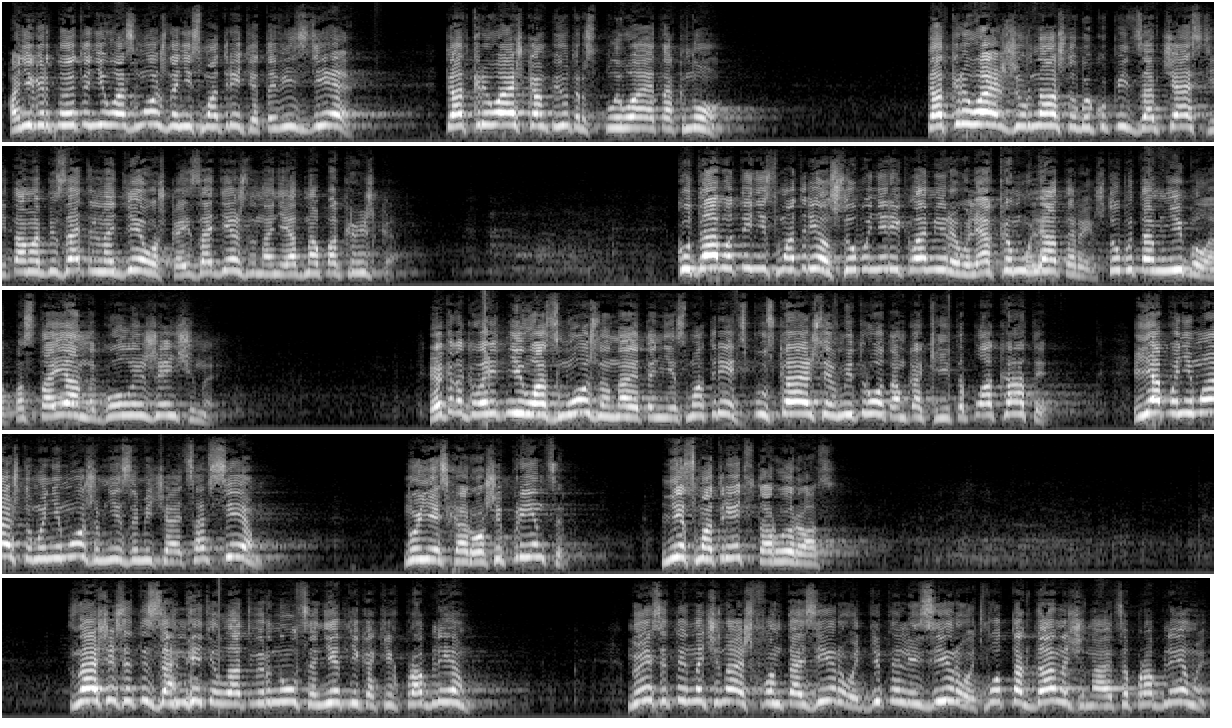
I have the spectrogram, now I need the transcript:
Они говорят, ну это невозможно не смотреть, это везде. Ты открываешь компьютер, всплывает окно. Ты открываешь журнал, чтобы купить запчасти, и там обязательно девушка, из одежды на ней одна покрышка. Куда бы ты ни смотрел, чтобы не рекламировали, аккумуляторы, что бы там ни было, постоянно голые женщины. Это говорит, невозможно на это не смотреть. Спускаешься в метро, там какие-то плакаты. И я понимаю, что мы не можем не замечать совсем. Но есть хороший принцип. Не смотреть второй раз. Знаешь, если ты заметил и отвернулся, нет никаких проблем. Но если ты начинаешь фантазировать, детализировать, вот тогда начинаются проблемы.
